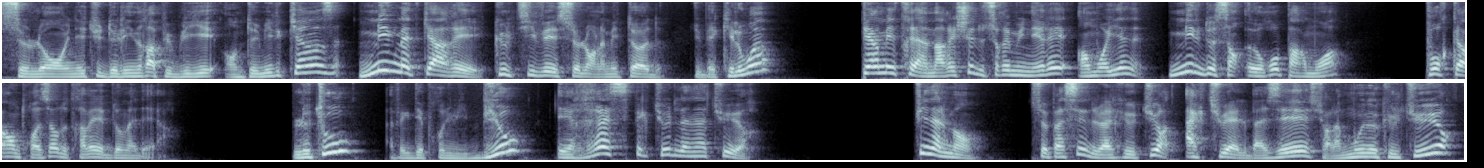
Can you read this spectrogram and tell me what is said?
Selon une étude de l'INRA publiée en 2015, 1000 m2 cultivés selon la méthode du bec et loin permettraient à un maraîcher de se rémunérer en moyenne 1200 euros par mois pour 43 heures de travail hebdomadaire. Le tout avec des produits bio et respectueux de la nature. Finalement, se passer de l'agriculture actuelle basée sur la monoculture,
